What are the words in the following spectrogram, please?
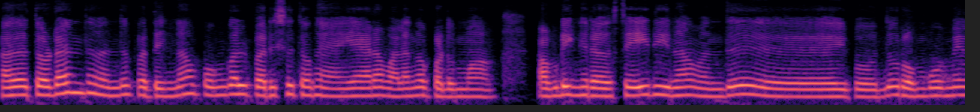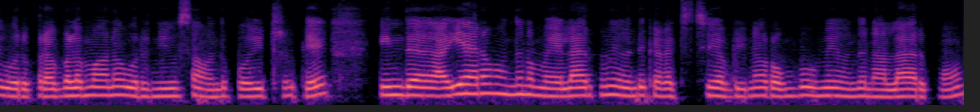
அதை தொடர்ந்து வந்து பார்த்திங்கன்னா பொங்கல் பரிசு தொகை ஐயாயிரம் வழங்கப்படுமா? அப்படிங்கிற செய்தி தான் வந்து இப்போ வந்து ரொம்பவுமே ஒரு பிரபலமான ஒரு நியூஸாக வந்து போயிட்டு இருக்கு இந்த ஐயாயிரம் வந்து நம்ம எல்லாருக்குமே வந்து கிடைச்சிச்சு அப்படின்னா ரொம்பவுமே வந்து நல்லா இருக்கும்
